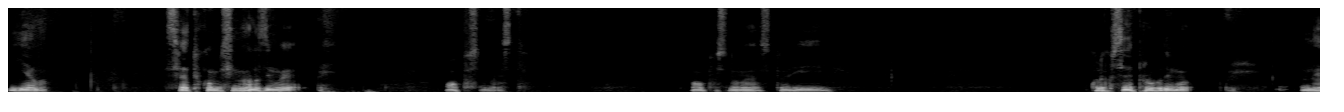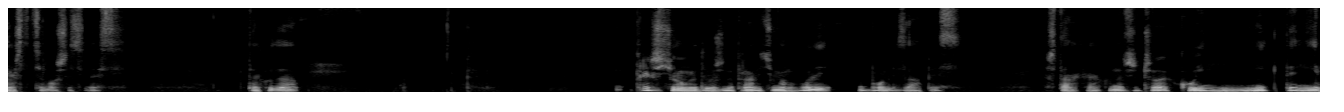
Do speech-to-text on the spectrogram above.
I evo, svet u kome se nalazimo je opasno mesto. Opasno mesto i koliko se ne probudimo, nešto će loše se desiti. Tako da, pričat ću ovome duže, napravit ću malo bolji, bolji zapis. Šta, kako, znači čovjek koji nikde nije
